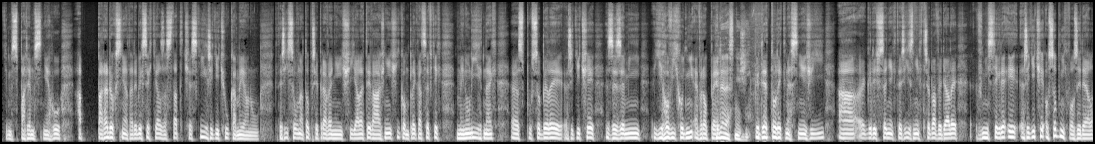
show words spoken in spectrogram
tím spadem sněhu a Paradoxně, tady bych se chtěl zastat českých řidičů kamionů, kteří jsou na to připravenější, ale ty vážnější komplikace v těch minulých dnech eh, způsobili řidiči ze zemí jihovýchodní Evropy. Kde nesněží. Kde tolik nesněží a když se někteří z nich třeba vydali v místě, kde i řidiči osobních vozidel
